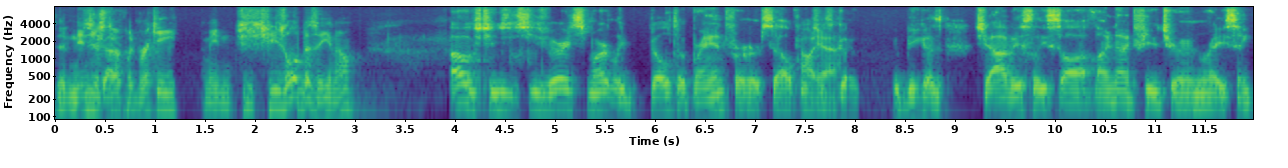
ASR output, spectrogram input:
the ninja stuff with Ricky. I mean, she's, she's a little busy, you know. Oh, she's she's very smartly built a brand for herself, which oh, yeah. is good because she obviously saw a finite future in racing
